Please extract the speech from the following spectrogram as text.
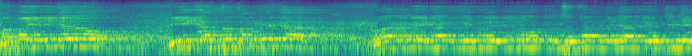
మొన్న ఎన్నికల్లో మీ కష్ట ఫలితంగా రాఘవయ్య గారికి ఇరవై వేల ఓట్లు సుమారు మెజార్టీ వచ్చింది.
